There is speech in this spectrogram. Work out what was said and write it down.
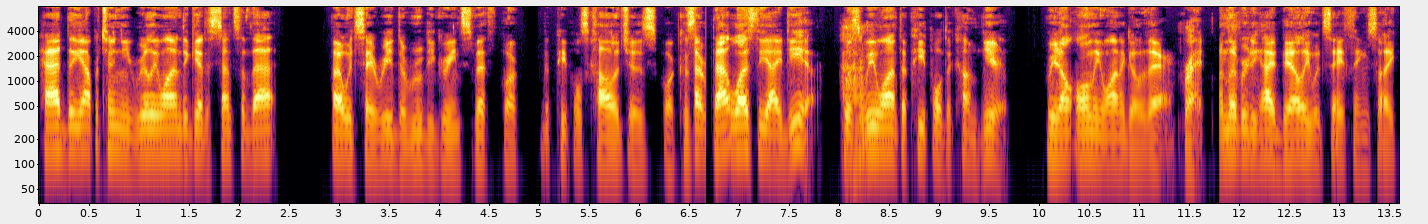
had the opportunity, really wanted to get a sense of that, I would say read the Ruby Green Smith book, the People's Colleges book, because that, that was the idea. Was Uh-huh. we want the people to come here. We don't only want to go there. right. And Liberty Hyde Bailey would say things like,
